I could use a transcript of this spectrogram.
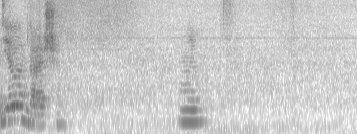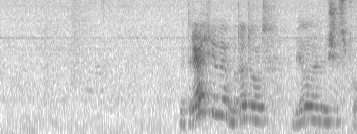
Делаем дальше? Вытряхиваем вот это вот белое вещество.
